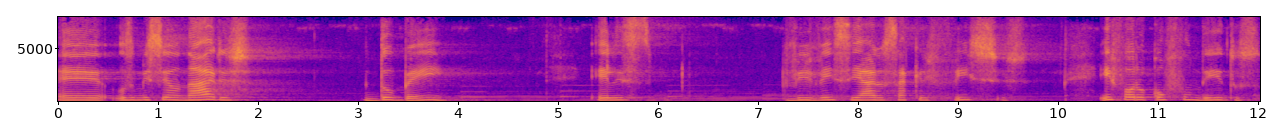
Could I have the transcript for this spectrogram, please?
é, os missionários do bem, eles vivenciaram sacrifícios e foram confundidos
